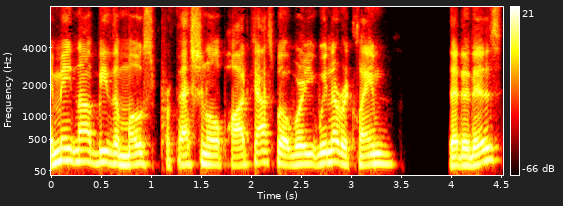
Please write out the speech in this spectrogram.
it may not be the most professional podcast, but we we never claimed that it is.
